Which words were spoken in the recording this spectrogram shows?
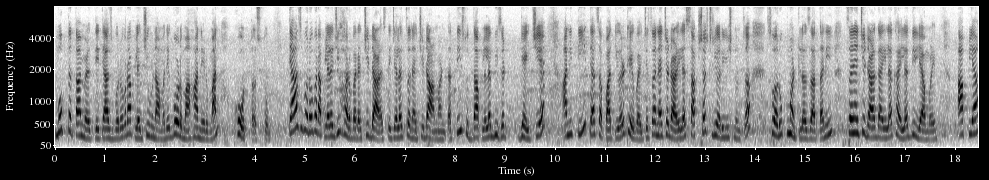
मुक्तता मिळते. त्याचबरोबर आपल्या जीवनामध्ये गोडमा हा निर्माण होत असतो. त्याचबरोबर आपल्याला जी हरभऱ्याची डाळ असते ज्याला चण्याची डाळ म्हणतात ती सुद्धा आपल्याला भिजत घ्यायची आहे आणि ती त्या चपातीवर ठेवायची. चण्याच्या डाळीला साक्षात श्री हरिविष्णूंचं स्वरूप म्हटलं जातं आणि चण्याची डाळ गाईला खायला दिल्यामुळे आपल्या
